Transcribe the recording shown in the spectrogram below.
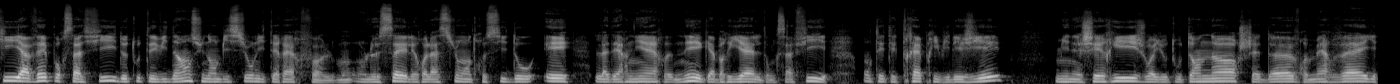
qui avait pour sa fille de toute évidence une ambition littéraire folle. on le sait, les relations entre Sido et la dernière née, Gabrielle, donc sa fille, ont été très privilégiées. Mine chérie, joyau tout en or, chef-d'œuvre, merveille.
